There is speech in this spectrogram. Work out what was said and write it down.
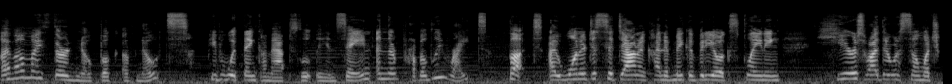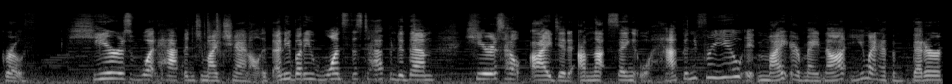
I'm on my third notebook of notes. People would think I'm absolutely insane, and they're probably right. But I wanted to sit down and kind of make a video explaining here's why there was so much growth here's what happened to my channel. If anybody wants this to happen to them, here's how I did it. I'm not saying it will happen for you. It might or may not. You might have a better,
